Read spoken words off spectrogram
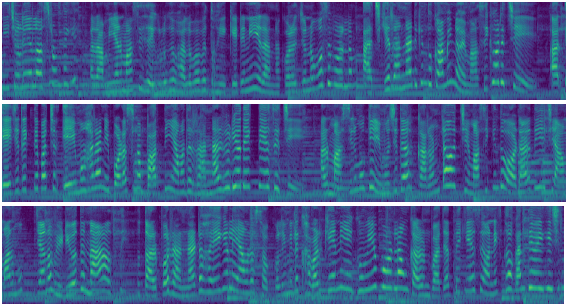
নিয়ে চলে এলো আশ্রম থেকে। আর আমি আর মাসি সেগুলোকে ভালোভাবে ধুয়ে কেটে নিয়ে রান্না করার জন্য বসে পড়লাম। আজকে রান্নাটা কিন্তু কামি নয়, মাসি করেছে। আর এই যে দেখতে পাচ্ছেন, এই মহারানী পড়াশোনা বাদ দিয়ে আমাদের রান্নার ভিডিও দেখতে এসেছে। আর মাসির মুখে ইমোজি দেওয়ার কারণটা হচ্ছে মাসি কিন্তু অর্ডার দিয়েছে, আমার মুখ যেন ভিডিওতে না আসে। তো তারপর রান্নাটা হয়ে গেলে আমরা সকলে মিলে খাবার খেয়ে নিয়ে ঘুমিয়ে পড়লাম, কারণ বাজার থেকে এসে অনেক থকান্তি হয়ে গেছিল।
